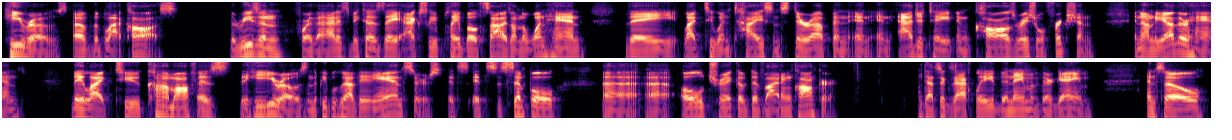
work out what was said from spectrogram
heroes of the Black cause? The reason for that is because they actually play both sides. On the one hand, they like to entice and stir up and, and, and agitate and cause racial friction. And on the other hand, they like to come off as the heroes and the people who have the answers. It's it's a simple uh, uh, old trick of divide and conquer. That's exactly the name of their game. And so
